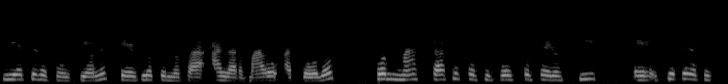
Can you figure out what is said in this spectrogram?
siete defunciones, que es lo que nos ha alarmado a todos. Son más casos, por supuesto, pero sí, eh, siete defunciones,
